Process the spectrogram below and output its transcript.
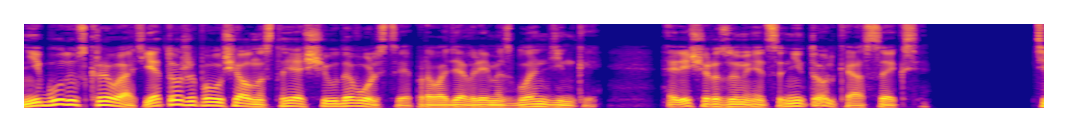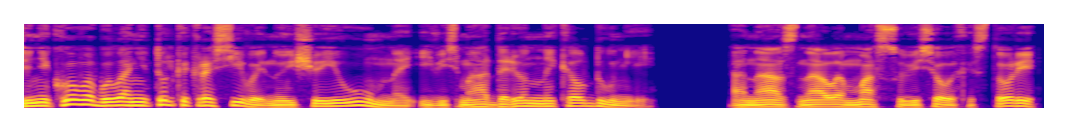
Не буду скрывать, я тоже получал настоящее удовольствие, проводя время с блондинкой. Речь, разумеется, не только о сексе. Тинякова была не только красивой, но еще и умной и весьма одаренной колдуньей. Она знала массу веселых историй,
